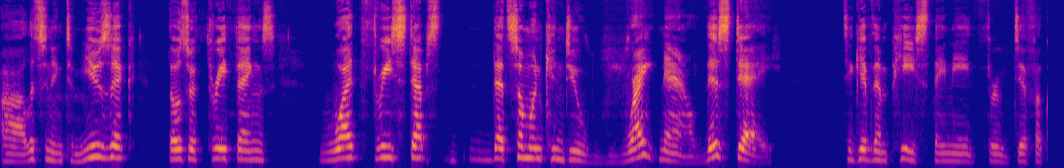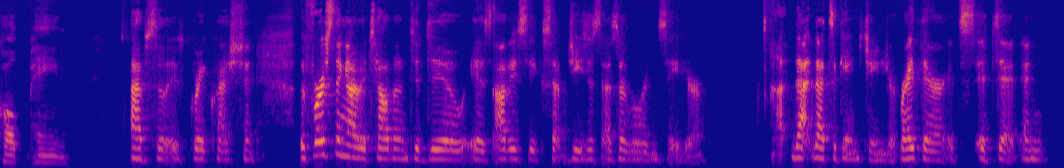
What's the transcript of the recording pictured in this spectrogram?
uh, listening to music. Those are three things. What three steps that someone can do right now this day to give them peace they need through difficult pain? Absolutely. Great question. The first thing i would tell them to do is obviously accept jesus as their lord and savior that that's a game changer right there. It's it's it. And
